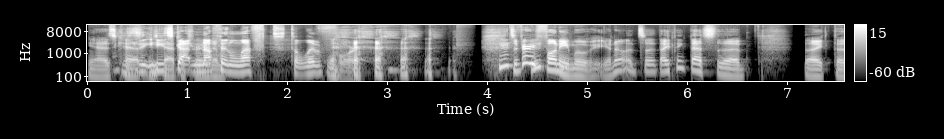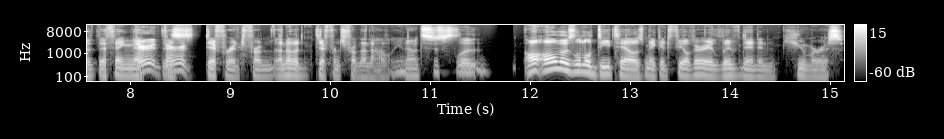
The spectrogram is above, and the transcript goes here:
Yeah, his He's, cat. his he's cat got betrayed him. nothing left to live for. it's a very funny movie, you know. It's a, I think that's the like the the thing that There- is there- different from another difference from the novel. You know, it's just uh, all, all those little details make it feel very lived in and humorous.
